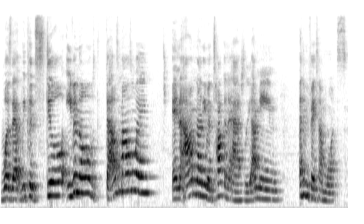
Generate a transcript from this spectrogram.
was that we could still, even though it was a thousand miles away, and I'm not even talking to Ashley. I mean, I think we FaceTime once.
